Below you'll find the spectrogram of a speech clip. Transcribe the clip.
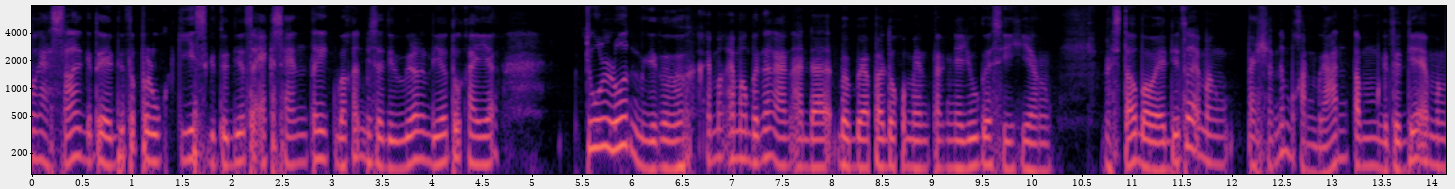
wrestler gitu ya. Dia tuh pelukis gitu. Dia tuh eksentrik. Bahkan bisa dibilang dia tuh kayak culun gitu. Emang emang beneran ada beberapa dokumenternya juga sih yang ngasih tahu bahwa dia tuh emang passionnya bukan berantem gitu. Dia emang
